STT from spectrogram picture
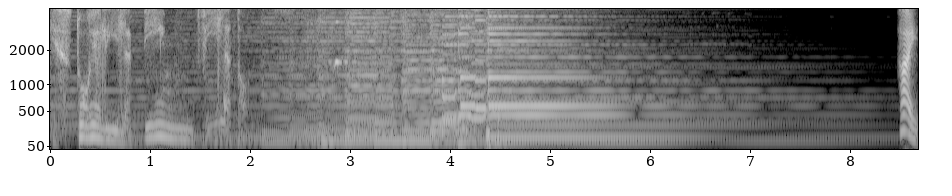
היסטוריה לילדים וילדות. היי,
